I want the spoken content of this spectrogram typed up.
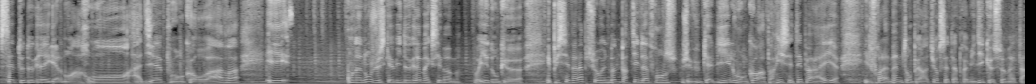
7 degrés également à Rouen, à Dieppe ou encore au Havre. Et on annonce jusqu'à 8 degrés maximum. Vous voyez donc euh, et puis c'est valable sur une bonne partie de la France. J'ai vu qu'à Lille ou encore à Paris c'était pareil. Il fera la même température cet après-midi que ce matin.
